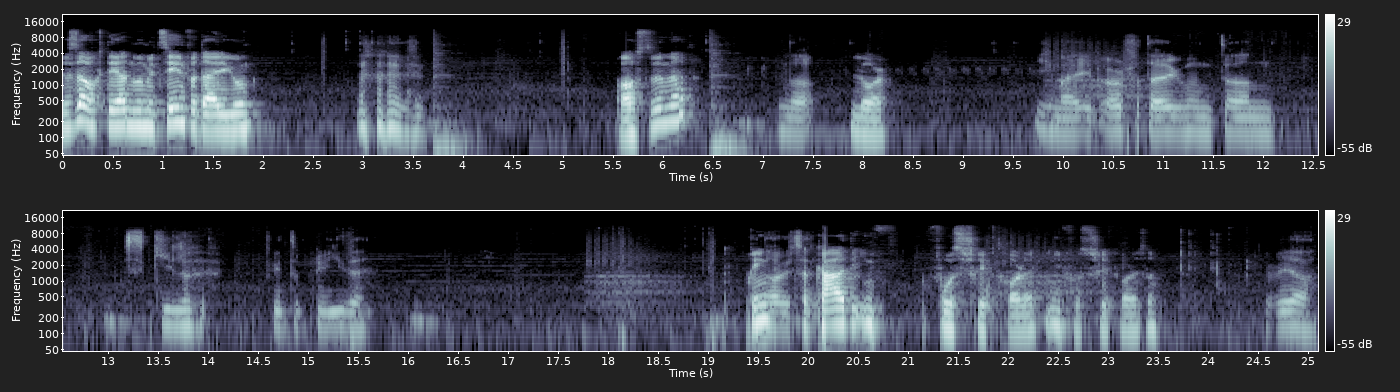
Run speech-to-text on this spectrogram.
Das ist auch der nur mit 10 Verteidigung. Brauchst du den nicht? Na, Lore. ich meine, ich hab 11 Verteidigung und dann Skill für Druide. Bringt sag- Sakara die Infos-Schriftrolle. Infos-Schriftrolle, so. Wer?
